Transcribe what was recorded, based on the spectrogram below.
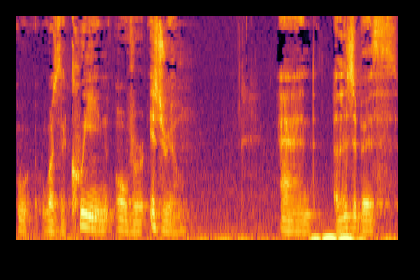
was the queen over Israel. And Elizabeth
